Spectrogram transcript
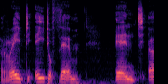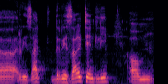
raped eight of them and uh, result, resultantly um,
